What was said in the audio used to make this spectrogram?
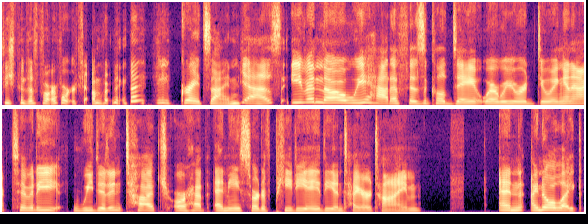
the of our workout. Great sign. Yes, even though we had a physical date where we were doing an activity, we didn't touch or have any sort of PDA the entire time. And I know like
